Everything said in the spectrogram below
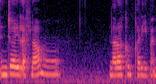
enjoy الأفلام ونراكم قريبا.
